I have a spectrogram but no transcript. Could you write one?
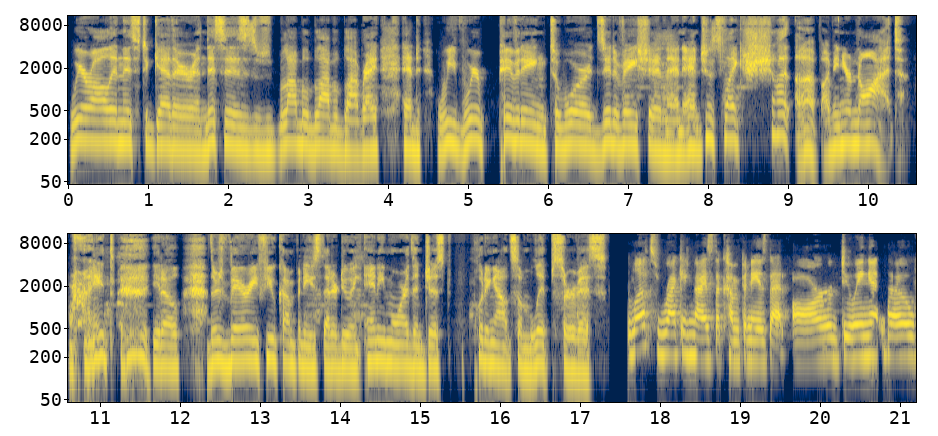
we're all in this together and this is blah, blah, blah, blah, blah, right? And we, we're pivoting towards innovation and, and just like, shut up. I mean, you're not, right? You know, there's very few companies that are doing any more than just putting out some lip service let's recognize the companies that are doing it though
